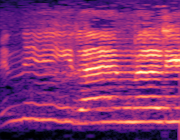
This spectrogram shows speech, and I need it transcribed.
பின்னீரடி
